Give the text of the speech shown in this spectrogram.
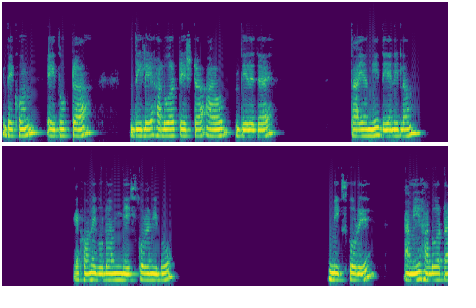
দেখুন, এই দুধটা দিলে হালুয়ার টেস্টটা আরও বেড়ে যায়। তাই আমি দিয়ে নিলাম। এখন এগুলো আমি মিক্স করে নিব। মিক্স করে আমি হালুয়াটা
